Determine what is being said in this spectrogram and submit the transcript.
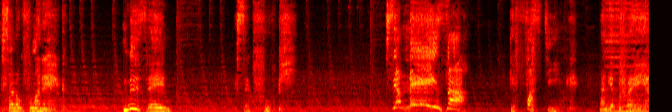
isenokufumaneka mbizeni isekufuphi siyamiza nge-fasting and nange-prayer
